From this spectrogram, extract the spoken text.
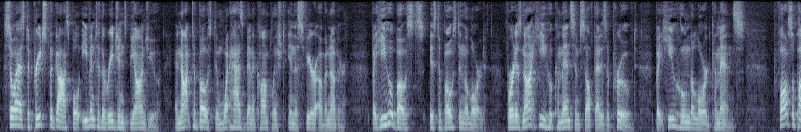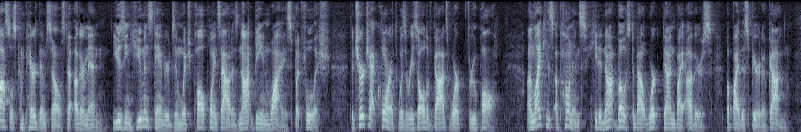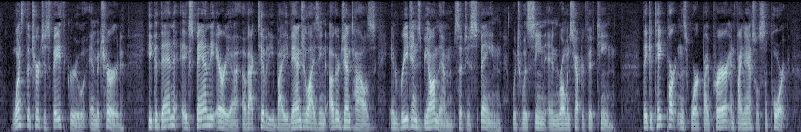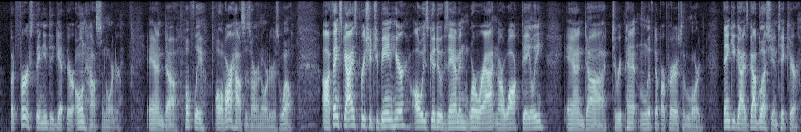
so as to preach the gospel even to the regions beyond you, and not to boast in what has been accomplished in the sphere of another. But he who boasts is to boast in the Lord. For it is not he who commends himself that is approved, but he whom the Lord commends. False apostles compared themselves to other men, using human standards in which Paul points out as not being wise, but foolish. The church at Corinth was a result of God's work through Paul. Unlike his opponents, he did not boast about work done by others, but by the Spirit of God. Once the church's faith grew and matured, he could then expand the area of activity by evangelizing other Gentiles in regions beyond them, such as Spain, which was seen in Romans chapter 15. They could take part in this work by prayer and financial support, but first they needed to get their own house in order. And uh, hopefully all of our houses are in order as well. Uh, thanks, guys. Appreciate you being here. Always good to examine where we're at in our walk daily and uh, to repent and lift up our prayers to the Lord. Thank you, guys. God bless you and take care.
